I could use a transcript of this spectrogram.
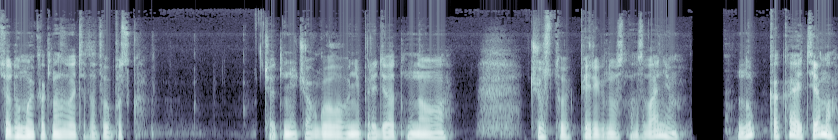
Все думаю, как назвать этот выпуск. Что-то ничего в голову не придет, но чувствую, перегну с названием. Ну, какая тема?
